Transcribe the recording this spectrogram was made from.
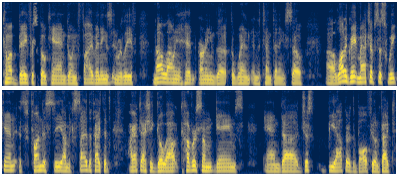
come up big for Spokane, going five innings in relief, not allowing a hit, earning the, the win in the 10th inning. So uh, a lot of great matchups this weekend. It's fun to see. I'm excited the fact that I got to actually go out, cover some games, and uh, just be out there at the ball field. In fact,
